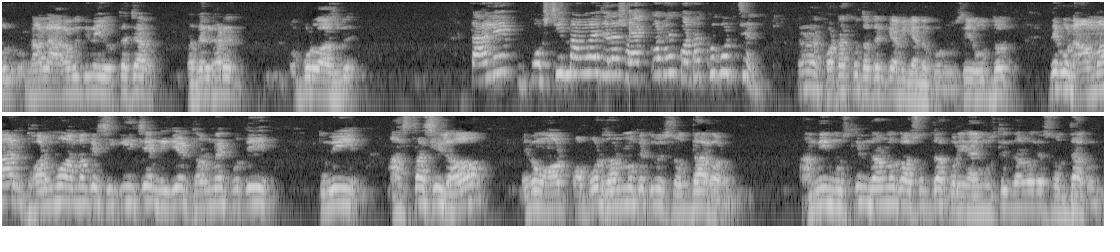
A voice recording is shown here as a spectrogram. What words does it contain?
বলব। নাহলে আগামী দিনে এই অত্যাচার তাদের ঘাড়ের ওপরও আসবে। তাহলে পশ্চিমবাংলায় যারা এক কথায় কটাক্ষ করছেন? না না কটাক্ষ তাদেরকে আমি কেন করব? সেই উদ্ধত দেখুন, আমার ধর্ম আমাকে শিখিয়েছে, নিজের ধর্মের প্রতি তুমি আস্থাশীল হও এবং অপর ধর্মকে তুমি শ্রদ্ধা করো। আমি মুসলিম ধর্মকে অশ্রদ্ধা করি না, আমি মুসলিম ধর্মকে শ্রদ্ধা করি।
